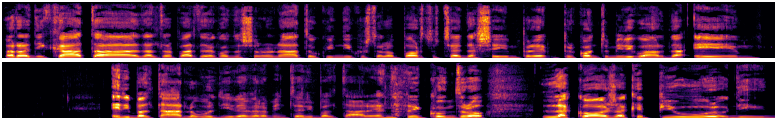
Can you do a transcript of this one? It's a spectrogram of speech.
radicata d'altra parte da quando sono nato, quindi questo rapporto c'è da sempre per quanto mi riguarda e e ribaltarlo vuol dire veramente ribaltare, andare contro la cosa che più, di,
